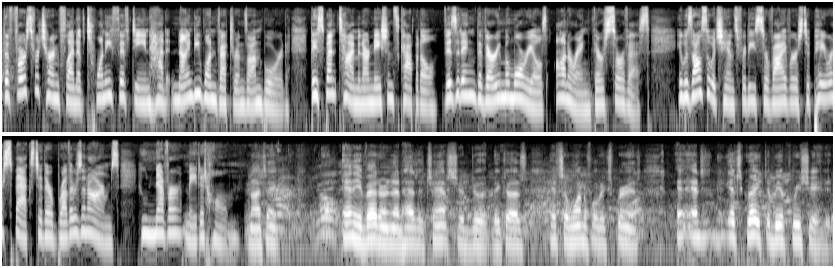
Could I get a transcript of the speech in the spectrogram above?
The first return flight of 2015 had 91 veterans on board. They spent time in our nation's capital, visiting the very memorials honoring their service. It was also a chance for these survivors to pay respects to their brothers in arms who never made it home. And I think any veteran that has a chance should do it because it's a wonderful experience and, it's great to be appreciated.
